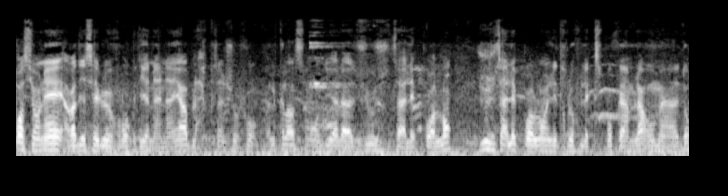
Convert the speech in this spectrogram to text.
passionné غادي نساليو ال vlog ديالنا هنايا بالحق تنشوفوا ال classement ديال هاد جوج تاع les poils longs جوج تاع les poils longs اللي دخلوا في الاكسبو كامله هما هادو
